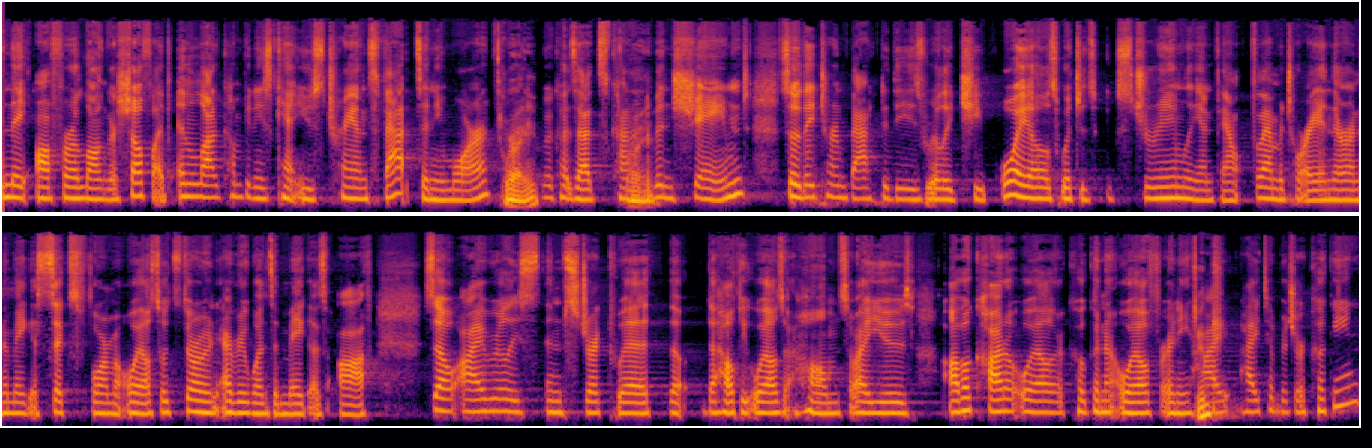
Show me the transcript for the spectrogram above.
and they offer a longer shelf life. And a lot of companies can't use trans fats anymore Right. because that's kind Right. of been shamed. So they turn back to these really cheap oils, which is extremely inflammatory, and they're an omega 6 form of oil. So it's throwing everyone's omegas off. So I really am strict with the, the healthy oils at home. So I use avocado oil or coconut oil for any high, high temperature cooking,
